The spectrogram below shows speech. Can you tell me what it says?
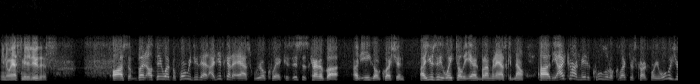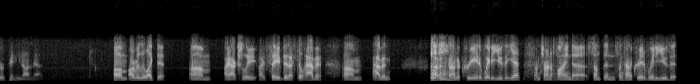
you know, asked me to do this. Awesome. But I'll tell you what, before we do that, I just got to ask real quick because this is kind of a an ego question. I usually wait till the end, but I'm going to ask it now. Uh, the Icon made a cool little collector's card for you. What was your opinion on that? Um, I really liked it. Um, I actually I saved it. I still have it. Um, I haven't haven't found a creative way to use it yet. I'm trying to find uh, something, some kind of creative way to use it.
